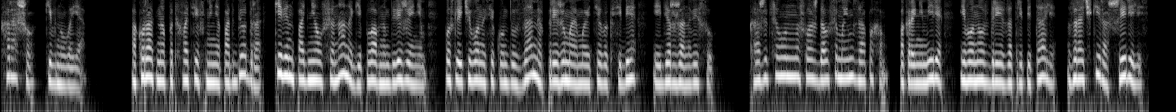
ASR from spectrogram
«Хорошо», — кивнула я. Аккуратно подхватив меня под бедра, Кевин поднялся на ноги плавным движением, после чего на секунду замер, прижимая мое тело к себе и держа на весу. Кажется, он наслаждался моим запахом. По крайней мере, его ноздри затрепетали, зрачки расширились,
